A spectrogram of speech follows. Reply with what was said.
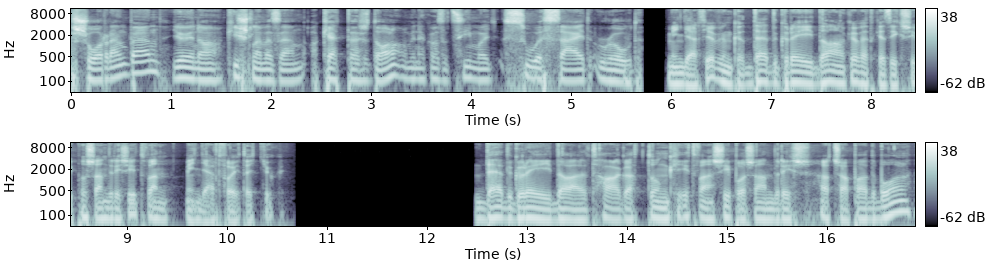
sorrendben, jöjjön a kislemezen a kettes dal, aminek az a cím, hogy Suicide Road. Mindjárt jövünk, Dead Grey dal következik, Sipos Andris itt van, mindjárt folytatjuk. Dead Grey dalt hallgattunk, itt van Sipos Andris a csapatból,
